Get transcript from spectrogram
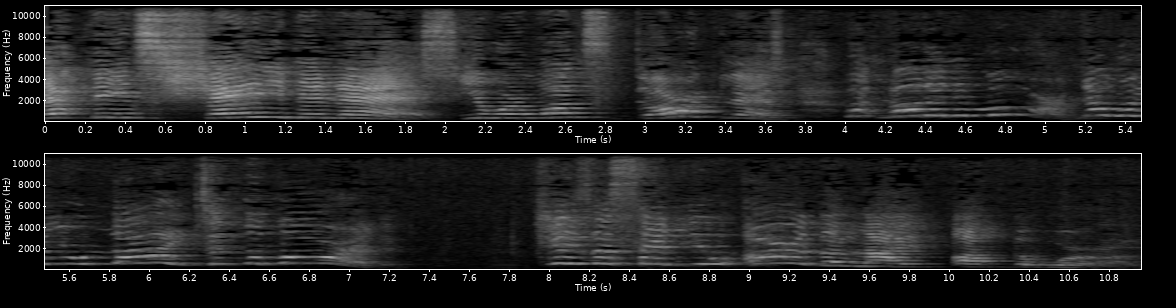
That means shadiness. You were once darkness, but not anymore. Now are you light in the Lord. Jesus said, You are the light of the world.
